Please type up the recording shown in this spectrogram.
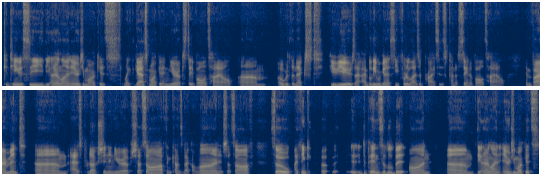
continue to see the underlying energy markets, like the gas market in Europe, stay volatile um, over the next few years, I, I believe we're going to see fertilizer prices kind of stay in a volatile environment um, as production in Europe shuts off and comes back online and shuts off. So I think uh, it depends a little bit on um, the underlying energy markets,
